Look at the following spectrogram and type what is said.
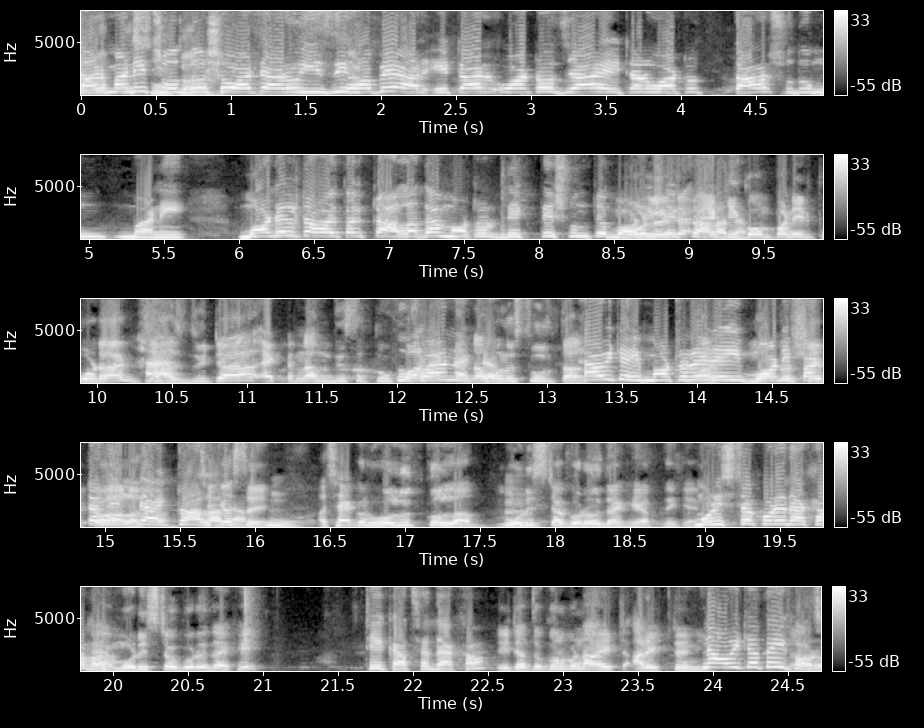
তার মানে চোদ্দশো ওয়াটে আরও ইজি হবে আর এটার ওয়াটও যায় এটার ওয়াটও তা শুধু মানে মডেলটা হয়তো একটু আলাদা মোটর দেখতে শুনতে বডিটা একই কোম্পানির প্রোডাক্ট হ্যাঁ। জাস্ট দুইটা একটা নাম দিছে তুফান তুফান একটা নাম হলো সুলতান। হ্যাঁ ওইটাই মোটরের এই মোটর বডি পার্টটা দেখতে একটু ঠিক আলাদা। আছে? আচ্ছা এখন হলুদ করলাম। মরিচটা করেও দেখে আপনাকে। মরিচটা করে দেখাবা? হ্যাঁ মরিচটা করে দেখে। ঠিক আছে দেখাও। এটা তো করব না আরেকটা- আরেকটা নি না ওইটাতেই আচ্ছা, করে।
